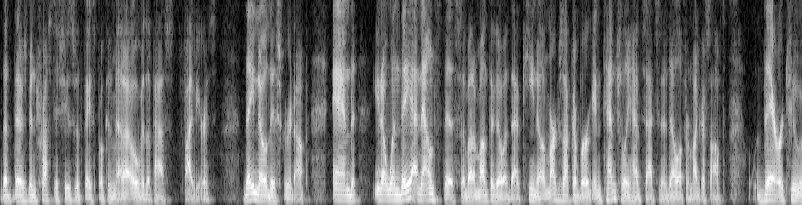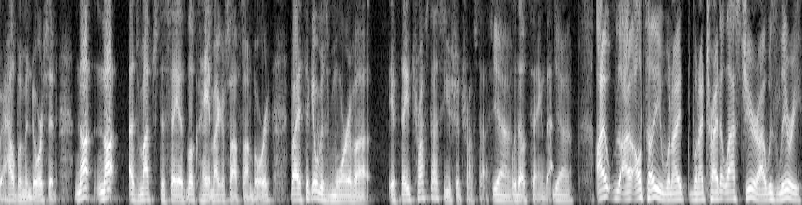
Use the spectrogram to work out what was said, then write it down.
that there's been trust issues with Facebook and Meta over the past five years. They know they screwed up. And, you know, when they announced this about a month ago at that keynote, Mark Zuckerberg intentionally had Satya Nadella from Microsoft there to help him endorse it. Not not as much to say as, look, hey, Microsoft's on board, but I think it was more of a if they trust us, you should trust us. Yeah. Without saying that. Yeah. I I'll tell you when I when I tried it last year, I was leery.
